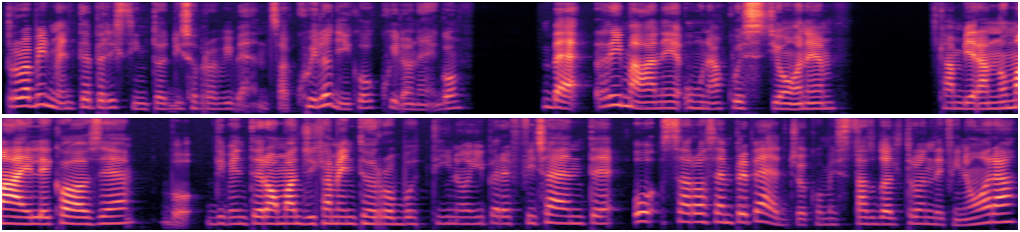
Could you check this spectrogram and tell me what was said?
Probabilmente per istinto di sopravvivenza. Qui lo dico, qui lo nego. Beh, rimane una questione. Cambieranno mai le cose? Boh, diventerò magicamente un robottino iperefficiente? O sarò sempre peggio come è stato d'altronde finora?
